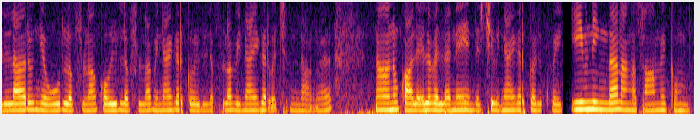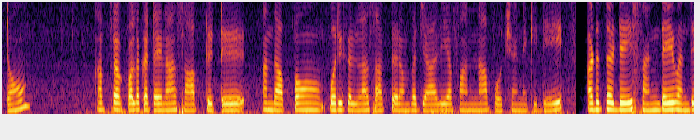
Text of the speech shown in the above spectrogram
எல்லோரும் இங்கே ஊரில் ஃபுல்லாக கோயிலில் ஃபுல்லாக விநாயகர் கோயிலில் ஃபுல்லாக விநாயகர் வச்சுருந்தாங்க. நானும் காலையில் வெள்ளனே எழுந்திரிச்சு விநாயகர் கோயிலுக்கு போய் ஈவினிங் தான் நாங்கள் சாமி கும்பிட்டோம். அப்புறம் கொலக்கட்டையெல்லாம் சாப்பிட்டுட்டு அந்த அப்பம் பொரிகள்லாம் சாப்பிட்டு ரொம்ப ஜாலியாக ஃபன்னாக போச்சு அன்றைக்கி டே அடுத்த டே சண்டே வந்து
